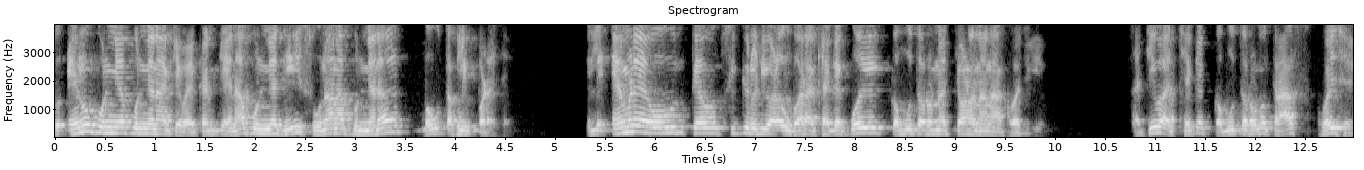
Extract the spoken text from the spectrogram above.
તો એનું પુણ્ય પુણ્ય ના કહેવાય, કારણ કે એના પુણ્યથી સોનાના પુણ્યને બહુ તકલીફ પડે છે. એટલે એમણે એવું ત્યાં સિક્યુરિટી વાળા ઊભા રાખ્યા કે કોઈ કબૂતરોને ચણ ના નાખવા જોઈએ. સાચી વાત છે કે કબૂતરોનો ત્રાસ હોય છે,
